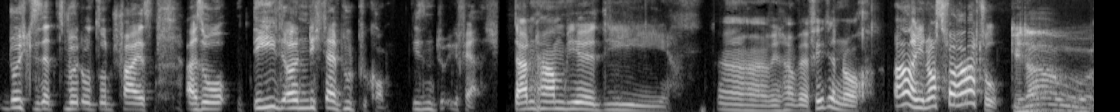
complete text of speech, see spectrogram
durchgesetzt wird und so ein Scheiß. Also, die sollen nicht dein Blut bekommen. Die sind gefährlich. Dann haben wir die. Äh, wen haben? Wer fehlt denn noch? Ah, die Nosferatu. Genau.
